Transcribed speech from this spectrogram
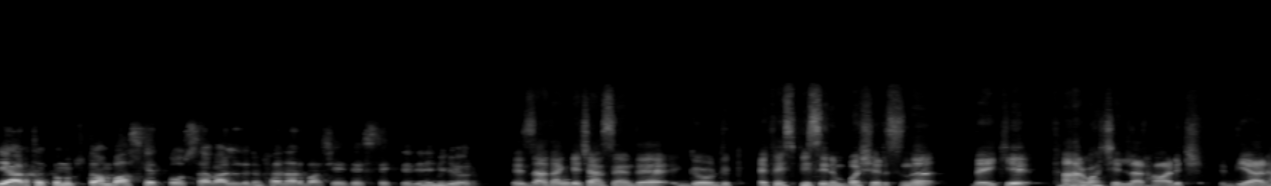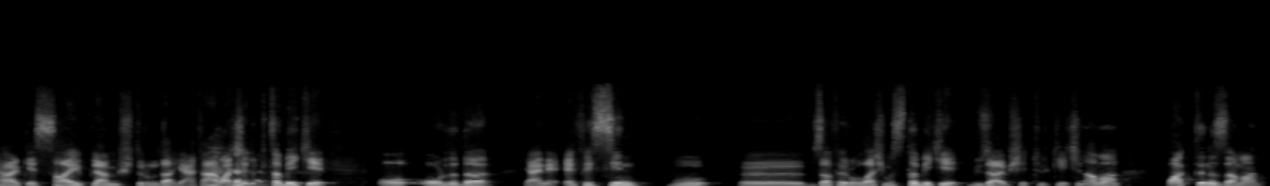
diğer takımı tutan basketbol severlerin Fenerbahçe'yi desteklediğini biliyorum. E zaten geçen sene de gördük Efes Pilsen'in başarısını belki Fenerbahçeliler hariç diğer herkes sahiplenmiş durumda. Yani Fenerbahçeliler tabii ki o orada da yani Efes'in bu e, zafere ulaşması tabii ki güzel bir şey Türkiye için ama baktığınız zaman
